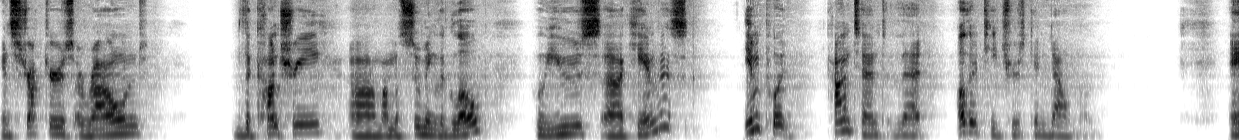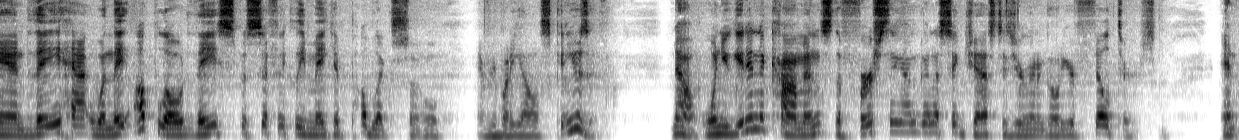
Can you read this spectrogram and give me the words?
instructors around the country, um, I'm assuming the globe, who use uh, Canvas, input content that other teachers can download. And they have when they upload, they specifically make it public so everybody else can use it. Now, when you get into Commons, the first thing I'm going to suggest is you're going to go to your filters. And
